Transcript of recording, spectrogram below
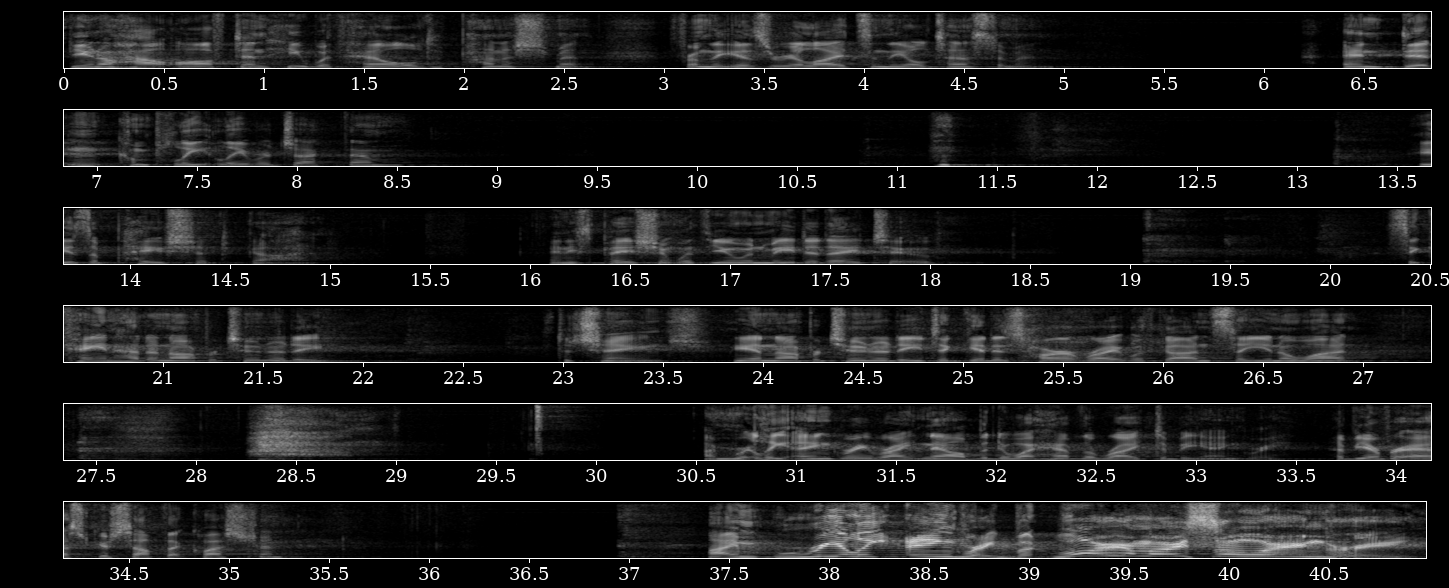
Do you know how often he withheld punishment from the Israelites in the Old Testament and didn't completely reject them? he is a patient God. And he's patient with you and me today, too. See, Cain had an opportunity to change. He had an opportunity to get his heart right with God and say, you know what? I'm really angry right now, but do I have the right to be angry? Have you ever asked yourself that question? I'm really angry, but why am I so angry?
